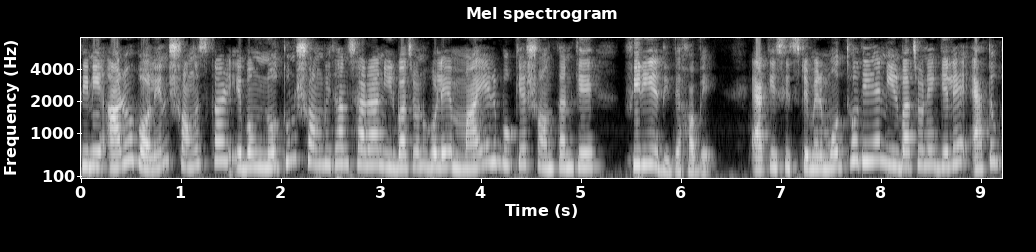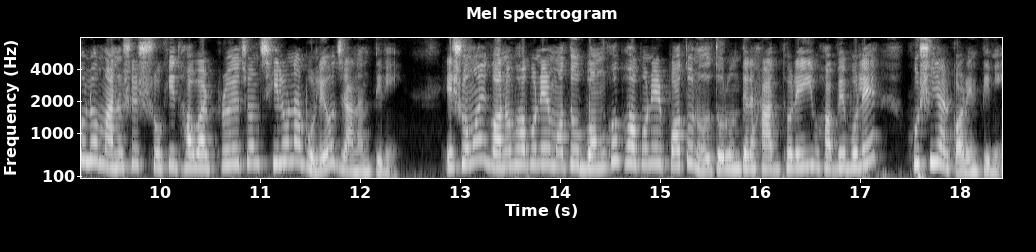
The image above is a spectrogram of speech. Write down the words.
তিনি আরও বলেন, সংস্কার এবং নতুন সংবিধান ছাড়া নির্বাচন হলে মায়ের বুকে সন্তানকে ফিরিয়ে দিতে হবে। একই সিস্টেমের মধ্য দিয়ে নির্বাচনে গেলে এতগুলো মানুষের শহীদ হওয়ার প্রয়োজন ছিল না বলেও জানান তিনি। এ সময় গণভবনের মতো বঙ্গভবনের পতনও তরুণদের হাত ধরেই হবে বলে হুঁশিয়ার করেন তিনি।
